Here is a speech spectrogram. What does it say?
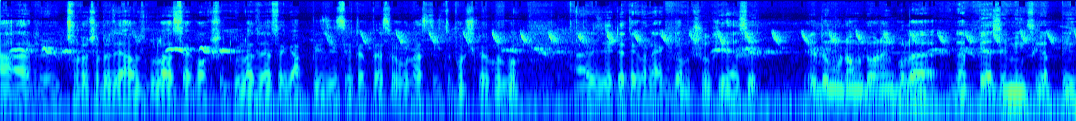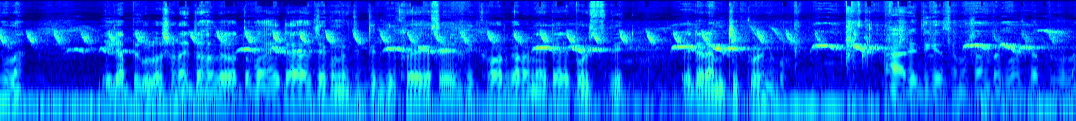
আর ছোট ছোট যে হাউসগুলো আছে ককশিটগুলো যে আছে, গাপ্পি যে সেটআপটা আছে, ওগুলো আস্তে আস্তে পরিষ্কার করব। আর এই যে এটা দেখুন একদম শুকিয়ে আছে। এটা তো মোটামুটি অনেকগুলা গাপ্পি আছে মিক্স গাপ্পি এগুলা। এই গাপ্পিগুলো সরাইতে হবে, অথবা এটা যে কোনো দিক দিয়ে লিক হয়ে গেছে লিক হওয়ার কারণে এটা এই পরিস্থিতি। এটার আমি ঠিক করে নেব। আর এদিকে আছে আমার সান্তা গাপ্পিগুলা।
